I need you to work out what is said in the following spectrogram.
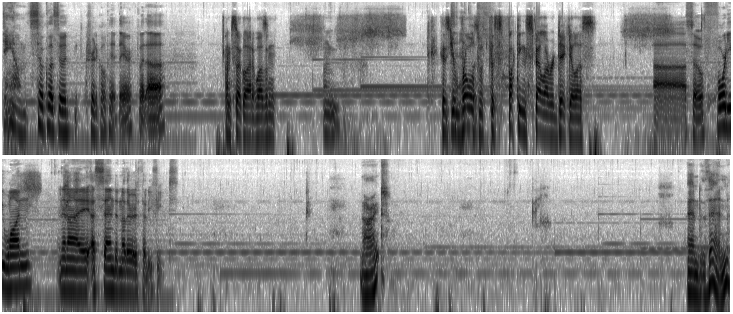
Damn, so close to a critical hit there, but uh, I'm so glad it wasn't. um, Because your rolls with this fucking spell are ridiculous. uh, so 41, and then I ascend another 30 feet. All right. And then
